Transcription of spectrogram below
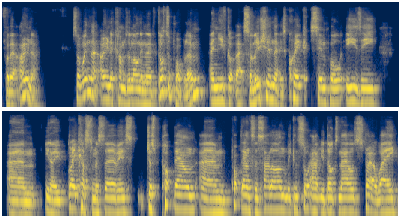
for their owner. So when that owner comes along and they've got a problem and you've got that solution that is quick, simple, easy, um, you know, great customer service, just pop down, um, pop down to the salon. We can sort out your dog's nails straight away.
